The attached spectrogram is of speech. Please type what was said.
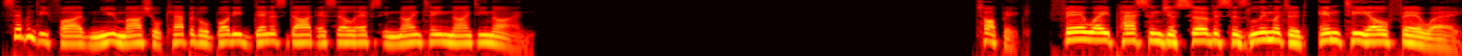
75 new Marshall Capital-bodied Dennis Dart SLFs in 1999 Topic: Fairway Passenger Services Limited, MTL Fairway.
